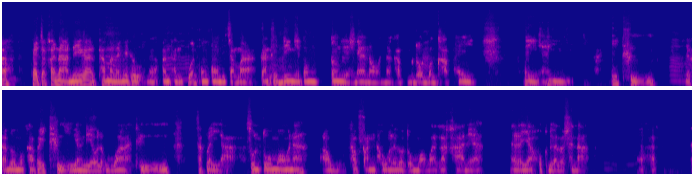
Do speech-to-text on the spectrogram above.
้าถ้าจะขนาดนี้ก็ทำอะไรไม่ถูกนะครับมันผันผวนค่อนข้างที่จะมากการเทรดดิ้งนี่ต้องต้องเหนื่อยแน่นอนนะครับโดนบังคับให้ให้ให้ให้ถืออ่าฮะนะครับโดนบังคับให้ถืออย่างเดียวเลยผมว่าถือสักระยะส่วนตัวมองนะ เอาถ้าฟันธงแล้วส่วนตัวมองว่าราคาเนี้ยในระยะหกเดือนเราชนะ นะครับใน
